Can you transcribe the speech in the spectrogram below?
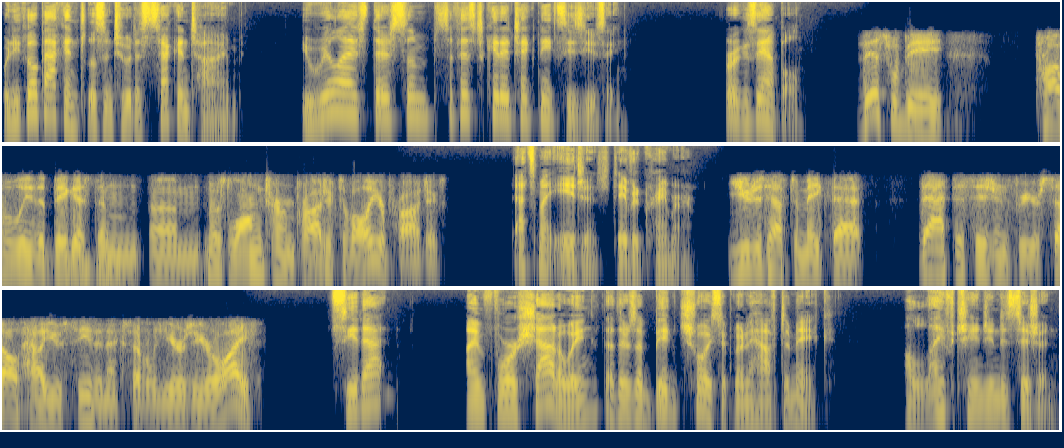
When you go back and listen to it a second time, you realize there's some sophisticated techniques he's using. For example, this will be probably the biggest and um, most long term project of all your projects. That's my agent, David Kramer. You just have to make that that decision for yourself, how you see the next several years of your life. See that? I'm foreshadowing that there's a big choice I'm going to have to make, a life changing decision,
